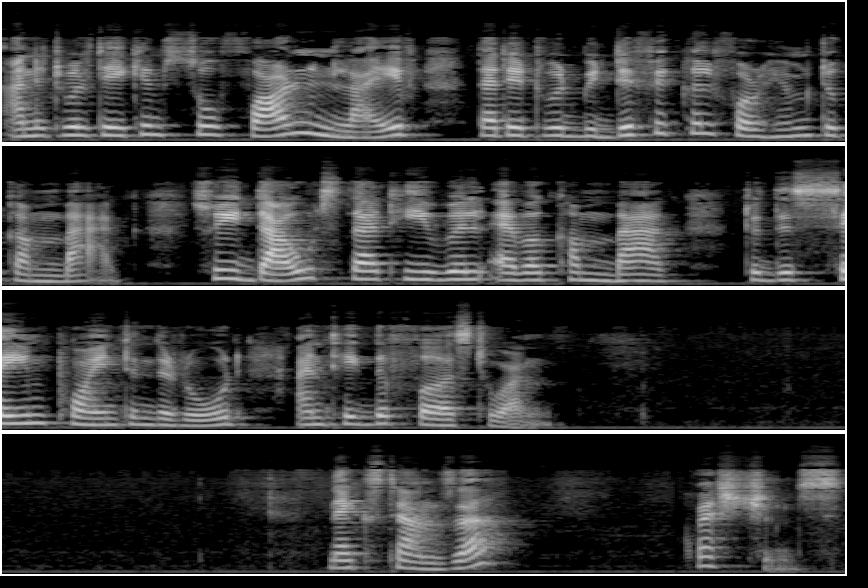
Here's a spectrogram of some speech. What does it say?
and it will take him so far in life that it would be difficult for him to come back. So he doubts that he will ever come back to this same point in the road and take the first one. Next stanza questions.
